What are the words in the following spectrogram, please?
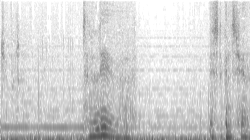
jupiter. To live is to consume.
